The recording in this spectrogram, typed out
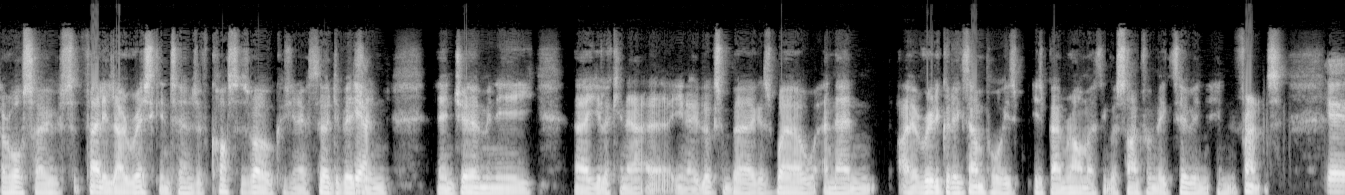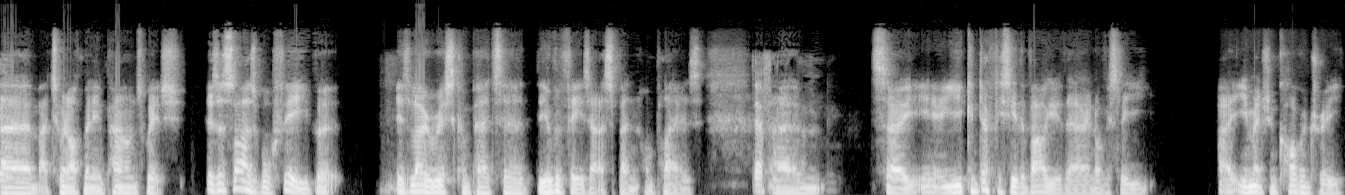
are also fairly low risk in terms of cost as well, because you know, third division in Germany, uh, you're looking at uh, you know Luxembourg as well, and then a really good example is is Benrahma. I think was signed from League Two in in France Yeah, yeah, um, at two and a half million pounds, which is a sizable fee, but is low risk compared to the other fees that are spent on players. definitely. um, definitely. So you know you can definitely see the value there, and obviously, uh, you mentioned Coventry.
